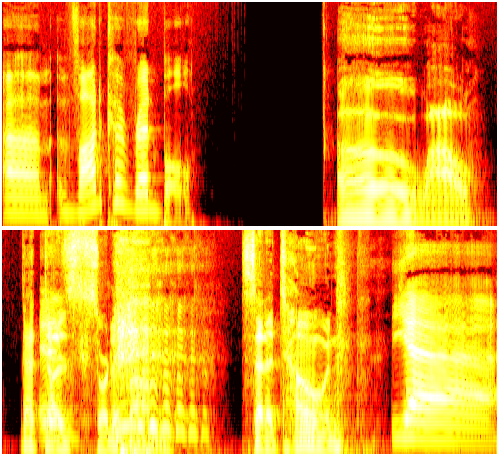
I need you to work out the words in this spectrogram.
Um, vodka Red Bull. Oh wow, that does is- sort of um set a tone. yeah,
